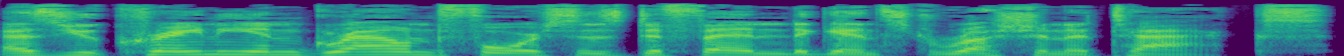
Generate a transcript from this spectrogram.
as Ukrainian ground forces defend against Russian attacks.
